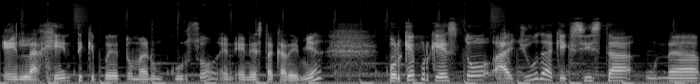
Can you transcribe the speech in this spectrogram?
en la gente que puede tomar un curso en, esta academia. ¿Por qué? Porque esto ayuda a que exista una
